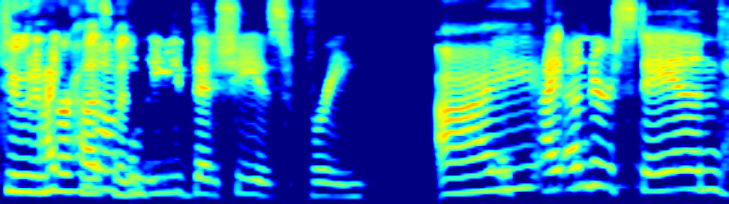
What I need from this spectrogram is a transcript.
Dude and I her husband. believe that she is free. I I understand.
